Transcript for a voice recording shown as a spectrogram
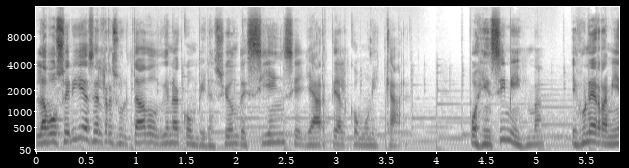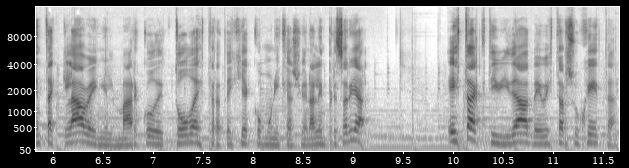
La vocería es el resultado de una combinación de ciencia y arte al comunicar, pues en sí misma es una herramienta clave en el marco de toda estrategia comunicacional empresarial esta actividad debe estar sujeta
